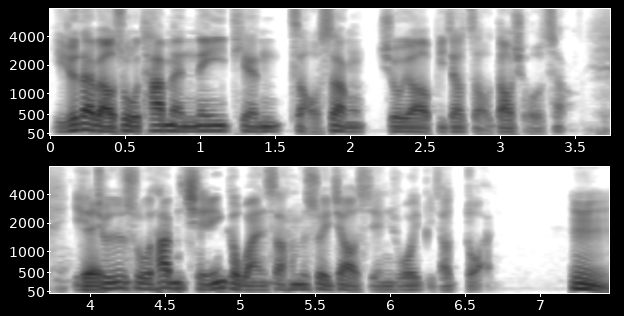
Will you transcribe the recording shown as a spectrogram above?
也就代表说他们那一天早上就要比较早到球场，也就是说他们前一个晚上他们睡觉的时间就会比较短。嗯，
